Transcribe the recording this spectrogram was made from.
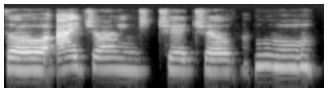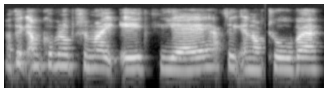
So I joined Churchill. Hmm, I think I'm coming up to my eighth year. I think in October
